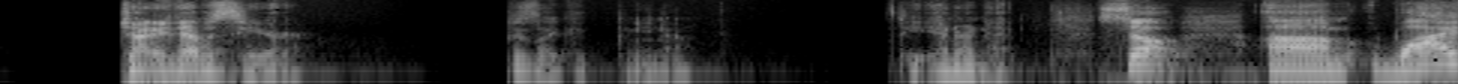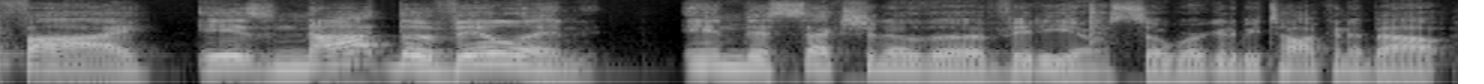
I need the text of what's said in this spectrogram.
Johnny Depp is here. Because, like, you know, the internet. So, um, Wi Fi is not the villain in this section of the video. So, we're going to be talking about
